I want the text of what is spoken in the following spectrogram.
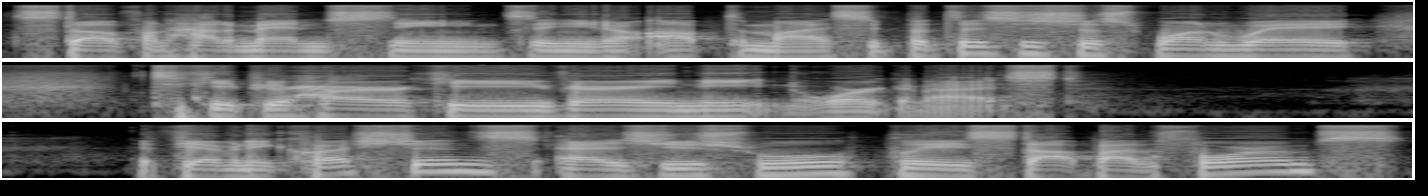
stuff on how to manage scenes and you know optimize it, but this is just one way to keep your hierarchy very neat and organized. If you have any questions, as usual, please stop by the forums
